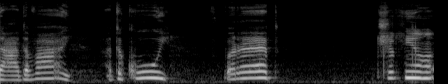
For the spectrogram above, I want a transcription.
Да, давай, атакуй. Вперед. Чо ти його.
